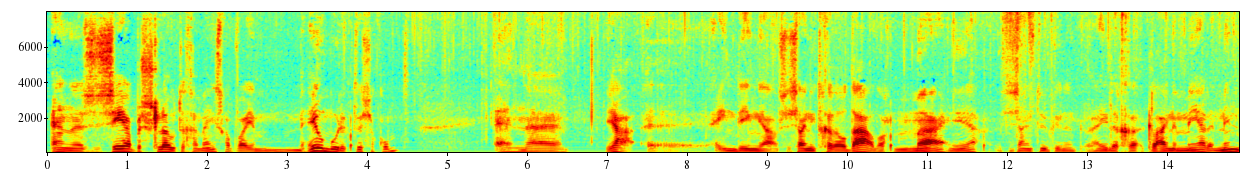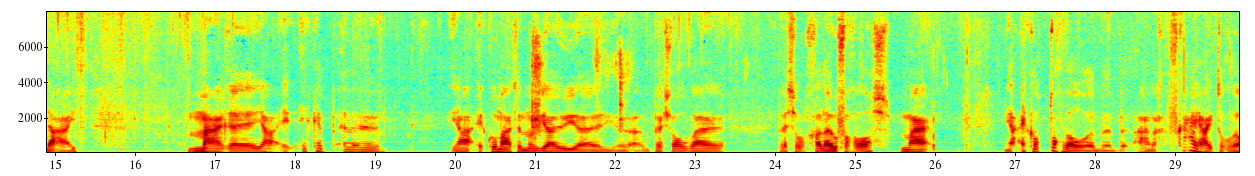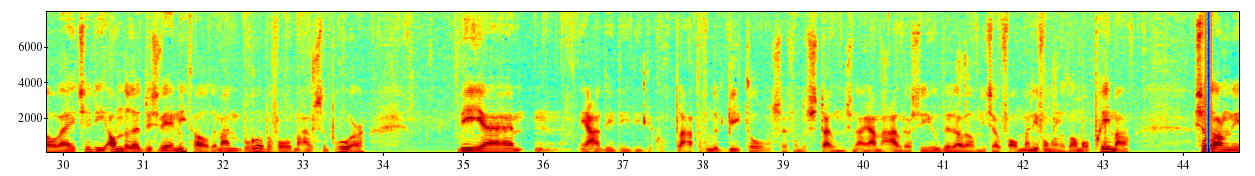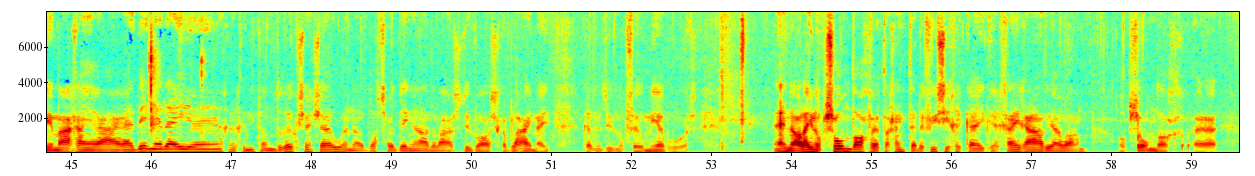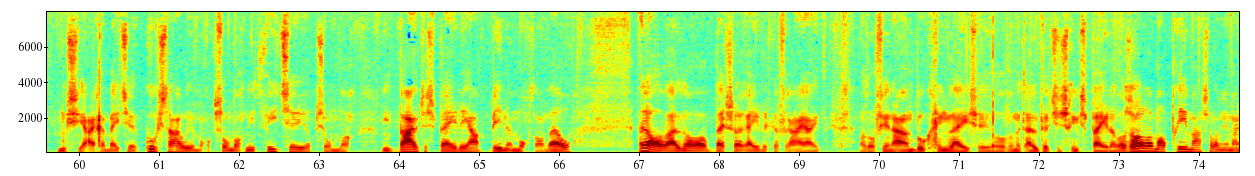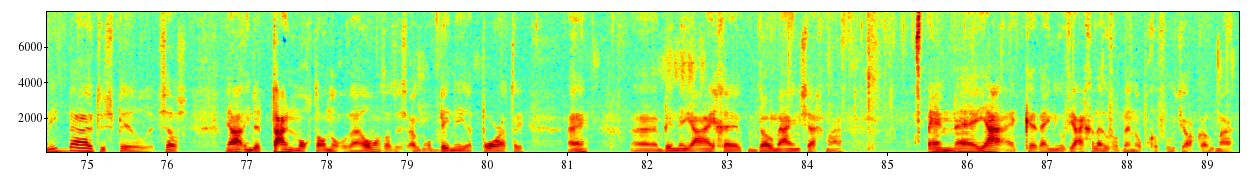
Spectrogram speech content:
En een zeer besloten gemeenschap waar je heel moeilijk tussen komt. En uh, ja, uh, één ding, ja, ze zijn niet gewelddadig. Maar ja, ze zijn natuurlijk in een hele kleine minderheid. Maar uh, ja, ik, heb... ja, ik kom uit een milieu uh, best wel, best wel gelovig was. Maar ja, ik had toch wel uh, aardige vrijheid toch wel, weet je. Die anderen dus weer niet hadden. Mijn broer bijvoorbeeld, mijn oudste broer. Die, uh, ja, die, die, die, die kocht platen van de Beatles en van de Stones. Nou ja, mijn ouders die hielden daar wel niet zo van. Maar die vonden het allemaal prima. Zolang die maar geen rare dingen deed. Uh, geniet aan drugs en zo. En dat soort dingen. Nou, daar waren ze natuurlijk wel hartstikke blij mee. Ik heb natuurlijk nog veel meer broers. En alleen op zondag werd er geen televisie gekeken, geen radio aan. Op zondag uh, moest je eigenlijk een beetje koest houden. Je mocht op zondag niet fietsen, op zondag niet buiten spelen. Ja, binnen mocht dan wel. En dan hadden we ook nog wel best wel redelijke vrijheid. Want of je nou een boek ging lezen of met autootjes ging spelen, was allemaal prima, zolang je maar niet buiten speelde. Zelfs ja, in de tuin mocht dan nog wel, want dat is ook nog binnen je poorten. Hè? Uh, binnen je eigen domein, zeg maar. En uh, ja, ik uh, weet niet of jij gelovig bent opgevoed, Jacco, maar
